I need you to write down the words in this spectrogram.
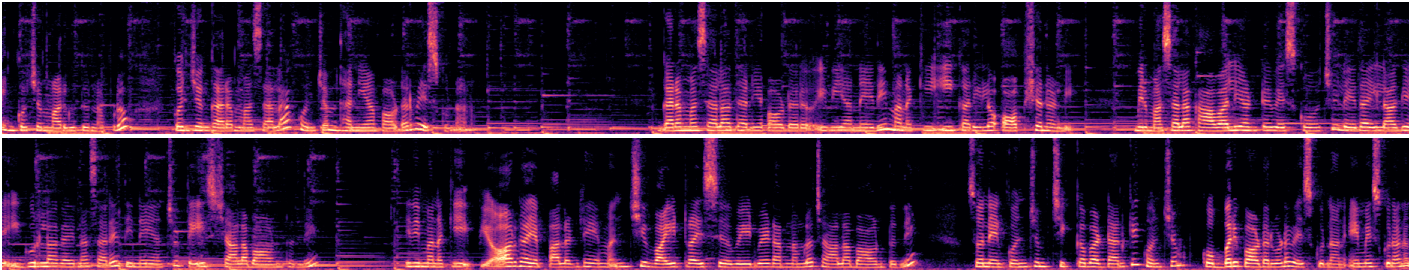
ఇంకొంచెం మరుగుతున్నప్పుడు కొంచెం గరం మసాలా కొంచెం ధనియా పౌడర్ వేసుకున్నాను. గరం మసాలా ధనియా పౌడర్ ఇవి అనేది మనకి ఈ కర్రీలో ఆప్షన్ అండి. మీరు మసాలా కావాలి అంటే వేసుకోవచ్చు లేదా ఇలాగే ఇగురులాగైనా సరే తినేయచ్చు. టేస్ట్ చాలా బాగుంటుంది. ఇది మనకి ప్యూర్గా చెప్పాలంటే మంచి వైట్ రైస్ వేడివేడి అన్నంలో చాలా బాగుంటుంది. సో నేను కొంచెం చిక్కబడ్డానికి కొంచెం కొబ్బరి పౌడర్ కూడా వేసుకున్నాను. ఏం వేసుకున్నాను?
